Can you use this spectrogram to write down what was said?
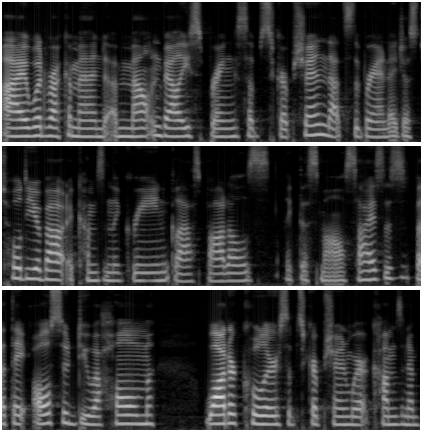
I would recommend a Mountain Valley Spring subscription. That's the brand I just told you about. It comes in the green glass bottles, like the small sizes, but they also do a home water cooler subscription where it comes in a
